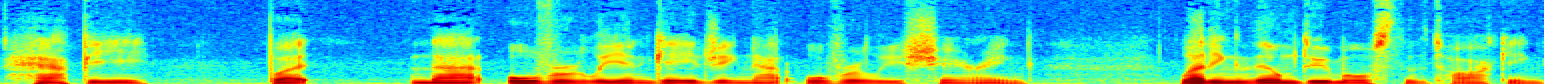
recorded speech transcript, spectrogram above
happy, but not overly engaging, not overly sharing, letting them do most of the talking.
